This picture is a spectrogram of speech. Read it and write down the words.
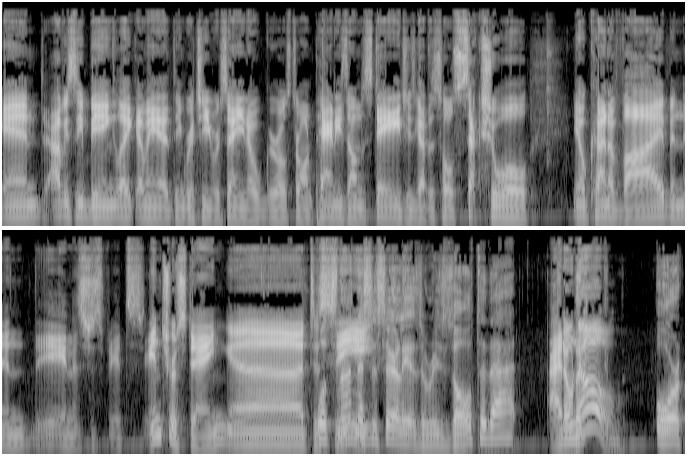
And obviously, being like, I mean, I think Richie, you were saying, you know, girls throwing panties on the stage. He's got this whole sexual, you know, kind of vibe, and and and it's just it's interesting uh, to well, it's see. not necessarily as a result of that, I don't know. or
